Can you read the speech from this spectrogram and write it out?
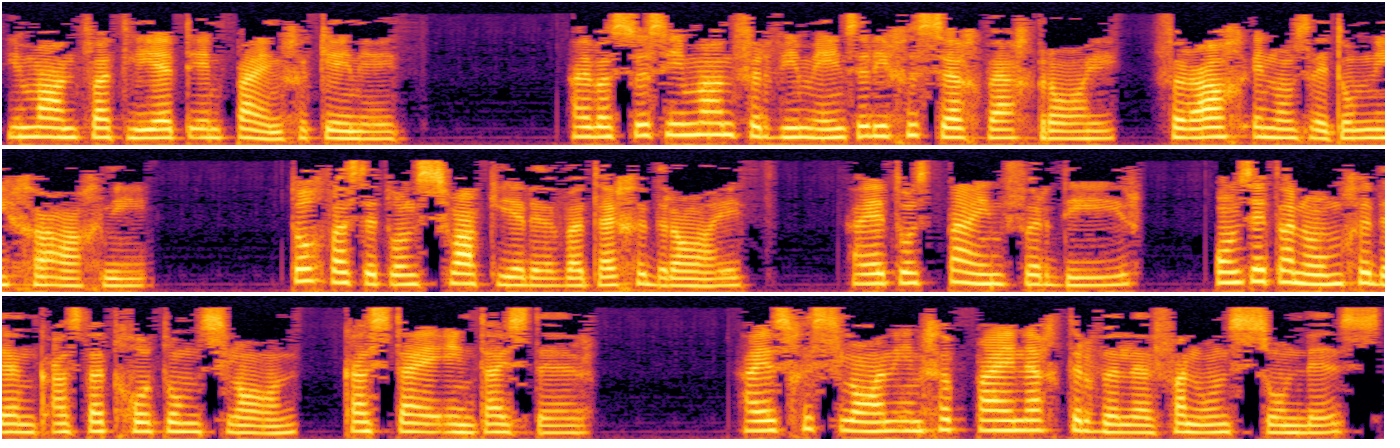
iemand wat leed en pijn geken het. Hij was dus iemand voor wie mensen die gezicht wegdraai, verag en ons het om niet geacht nie. Toch was het ons zwakhede wat hij gedraaid. Hij het ons pijn verdier, ons het aan hom gedink als dat God omslaan, kastij en thuister. Hij is geslaan en gepijnigd terwille van ons zondes.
